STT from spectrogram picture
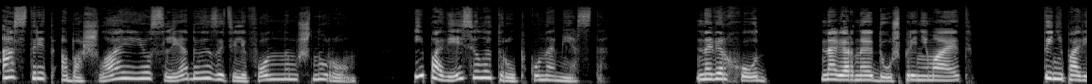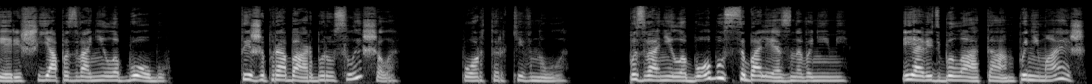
Астрид обошла ее, следуя за телефонным шнуром, и повесила трубку на место. «Наверху, наверное, душ принимает. Ты не поверишь, я позвонила Бобу. Ты же про Барбару слышала?» Портер кивнула. «Позвонила Бобу с соболезнованиями. Я ведь была там, понимаешь?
